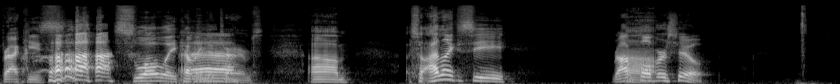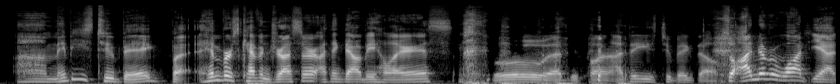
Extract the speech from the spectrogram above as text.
Bracky's slowly coming to Uh. terms. Um, so I'd like to see. Rob Uh, Koll versus who? Um, maybe he's too big, but him versus Kevin Dresser, I think that would be hilarious. Ooh, that'd be fun. I think he's too big though. So I've never watched. Yeah,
